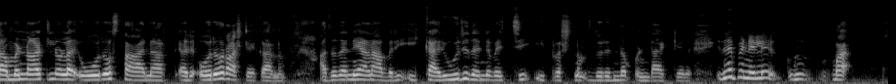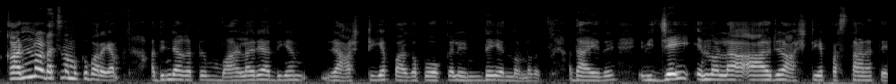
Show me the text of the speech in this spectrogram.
തമിഴ്നാട്ടിലുള്ള ഓരോ സ്ഥാനാർത്ഥി ഓരോ രാഷ്ട്രീയക്കാരനും. അതുതന്നെയാണ് അവർ ഈ കരൂര് തന്നെ വെച്ച് ഈ പ്രശ്നം ദുരന്തം ഉണ്ടാക്കിയത്. ഇതിന് പിന്നിൽ കണ്ണടച്ച് നമുക്ക് പറയാം. അതിന്റെ അകത്ത് വളരെയധികം രാഷ്ട്രീയ പകപോക്കലുണ്ട് എന്നുള്ളത്. അതായത് വിജയ് എന്നുള്ള ആ ഒരു രാഷ്ട്രീയ പ്രസ്ഥാനത്തെ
